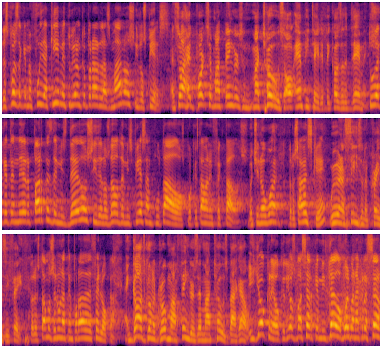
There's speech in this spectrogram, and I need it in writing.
Después de que me fui de aquí, me tuvieron que operar las manos y los pies. And so I had parts of my fingers and my toes all amputated because of the damage. Tuve que tener partes de mis dedos y de los dedos de mis pies amputados porque estaban infectados. But you know what? Pero ¿sabes qué? We were in a season of crazy faith. Pero estamos en una temporada de fe loca. And God's going to grow my fingers and my toes back out. Y yo creo que Dios va a hacer que mis dedos vuelvan a crecer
